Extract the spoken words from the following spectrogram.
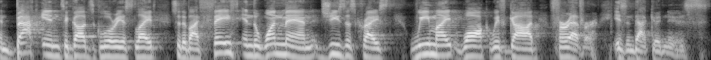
and back into God's glorious light so that by faith in the one man, Jesus Christ, we might walk with God forever. Isn't that good news?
